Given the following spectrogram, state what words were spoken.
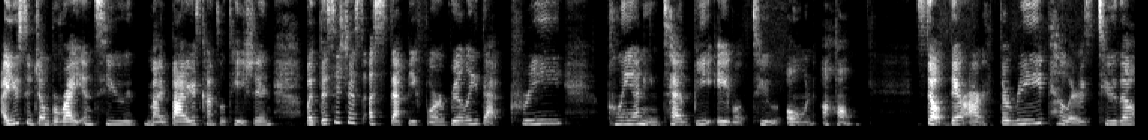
I used to jump right into my buyer's consultation, but this is just a step before really that pre planning to be able to own a home. So there are three pillars to the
